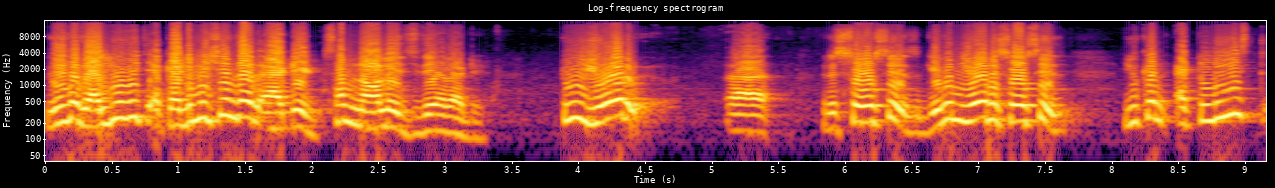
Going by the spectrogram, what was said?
There is a value which academicians have added, some knowledge they have added to your uh, resources. Given your resources, you can at least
